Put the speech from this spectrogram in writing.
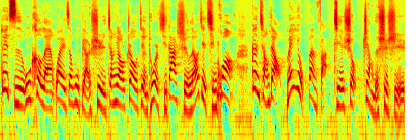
对此，乌克兰外交部表示，将要召见土耳其大使了解情况。更强调没有办法接受这样的事实。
